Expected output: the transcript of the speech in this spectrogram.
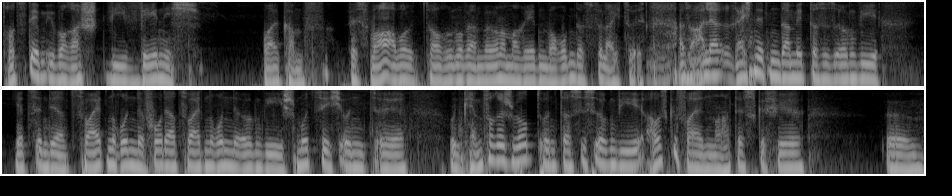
trotzdem überrascht, wie wenig Wahlkampf es war, aber darüber werden wir auch noch mal reden, warum das vielleicht so ist. Also alle rechneten damit, dass es irgendwie jetzt in der zweiten Runde, vor der zweiten Runde irgendwie schmutzig und, äh, und kämpferisch wird und das ist irgendwie ausgefallen. Man hat das Gefühl, ähm,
